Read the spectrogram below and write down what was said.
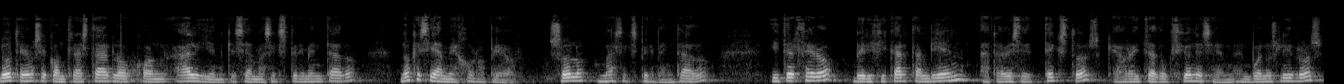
luego tenemos que contrastarlo con alguien que sea más experimentado, no que sea mejor o peor, solo más experimentado, y tercero, verificar también a través de textos, que ahora hay traducciones en, buenos libros,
